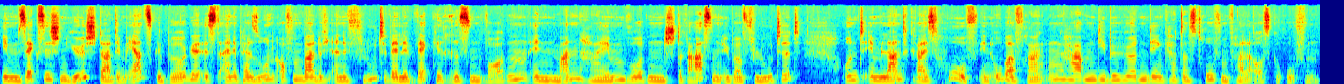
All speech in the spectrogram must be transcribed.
Im sächsischen Jöstadt im Erzgebirge ist eine Person offenbar durch eine Flutwelle weggerissen worden. In Mannheim wurden Straßen überflutet und im Landkreis Hof in Oberfranken haben die Behörden den Katastrophenfall ausgerufen.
